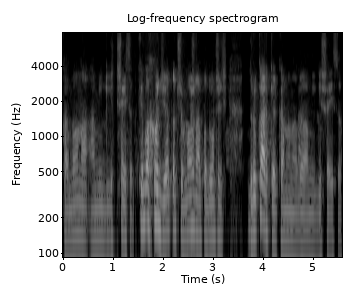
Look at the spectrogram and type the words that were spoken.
Canona Amigi 600. Chyba chodzi o to, czy można podłączyć drukarkę Canona do Amigi 600.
